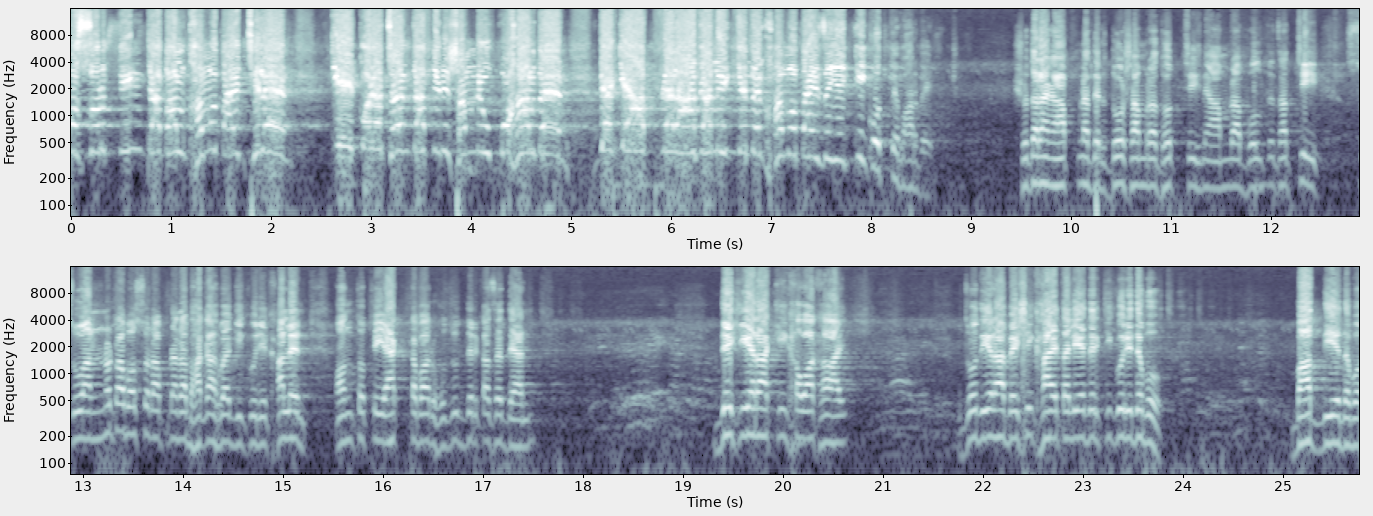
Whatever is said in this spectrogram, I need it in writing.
বছর তিনটা দল ক্ষমতায় ছিলেন। কি করেছেন জাতির সামনে উপহার দেন। দেখে আপনারা আগামী কেটে ক্ষমতায় যেয়ে কি করতে পারবেন? সুতরাং আপনাদের দোষ আমরা ধরছি না, আমরা বলতে চাচ্ছি, চুয়ান্নটা বছর আপনারা ভাগাভাগি করে খালেন। অন্তত একটা বার হুজুরদের কাছে দেন। দেখি এরা কি খাওয়া খায়। যদি এরা বেশি খায়, তাহলে এদের কি করে দেব? বাদ দিয়ে দেবো,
